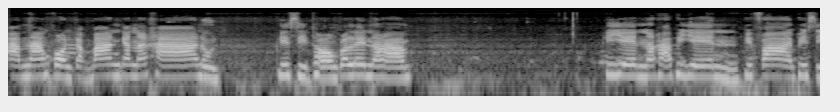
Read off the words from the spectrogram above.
อาบน้ำก่อนกลับบ้านกันนะคะนู่นพี่สีทองก็เล่นนะคะ พี่เย็นนะคะ พี่เย็น พี่ฝ้าย พี่สี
